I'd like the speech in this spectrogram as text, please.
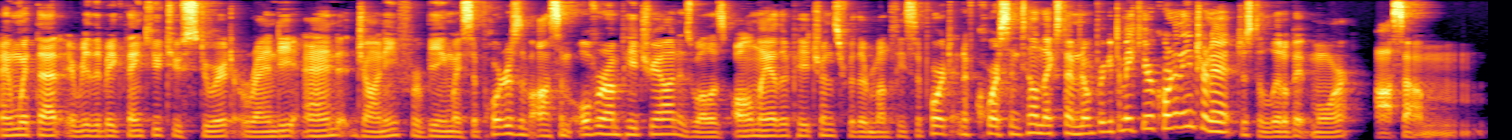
And with that, a really big thank you to Stuart, Randy, and Johnny for being my supporters of Awesome over on Patreon, as well as all my other patrons for their monthly support. And of course, until next time, don't forget to make your corner of the internet just a little bit more awesome.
